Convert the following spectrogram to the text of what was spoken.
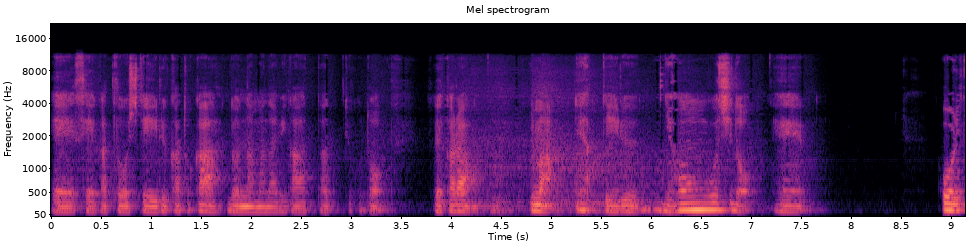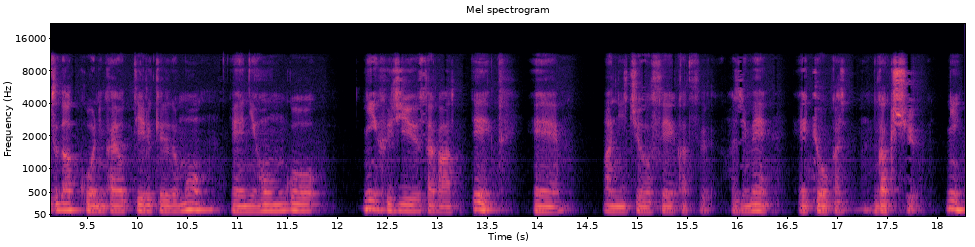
え生活をしているかとか、どんな学びがあったっていうこと、それから今やっている日本語指導、え公立学校に通っているけれども、え日本語に不自由さがあって、えまあ、日常生活はじめ、え教科学習に、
